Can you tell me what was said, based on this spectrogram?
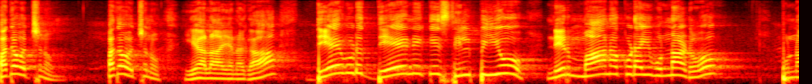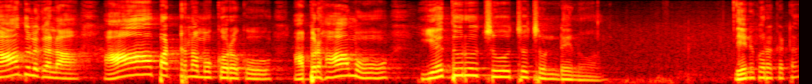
పదవచనం. పదవచనం. ఎలా అనగా దేవుడు దేనికి శిల్పియు నిర్మాణకుడై ఉన్నాడో పునాదులు గల ఆ పట్టణము కొరకు అబ్రహాము ఎదురు చూచుచుండెను. దేని కొరకట?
